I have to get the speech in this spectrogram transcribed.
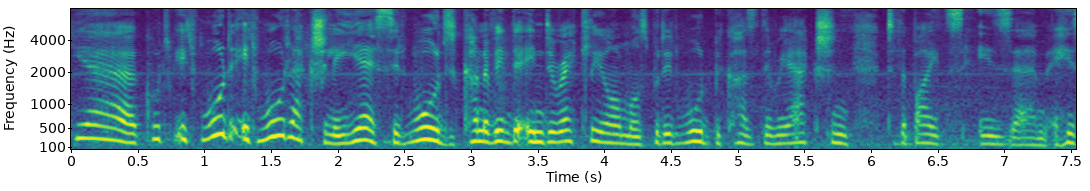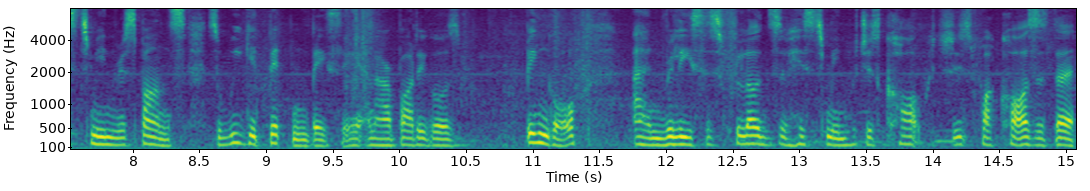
Yeah, good. It would. It would actually. Yes, it would. Kind of ind- indirectly almost, but it would because the reaction to the bites is um, a histamine response. So we get bitten basically, and our body goes bingo and releases floods of histamine, which is ca- which is what causes the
